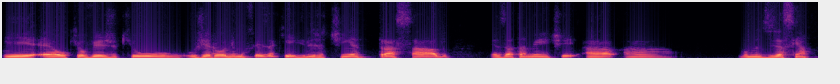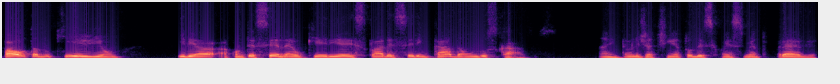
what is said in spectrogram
E é o que eu vejo que o, o Jerônimo fez aqui. Ele já tinha traçado exatamente a, a, vamos dizer assim, a pauta do que iriam, iria acontecer, né? o que iria esclarecer em cada um dos casos. Né? Então ele já tinha todo esse conhecimento prévio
